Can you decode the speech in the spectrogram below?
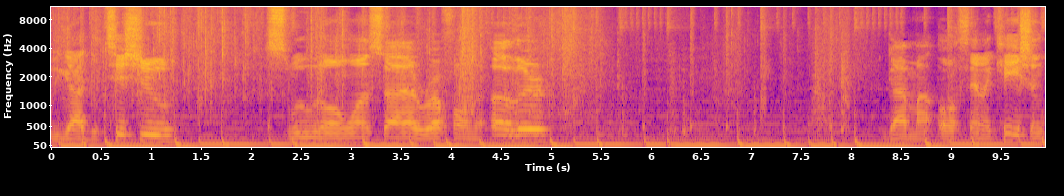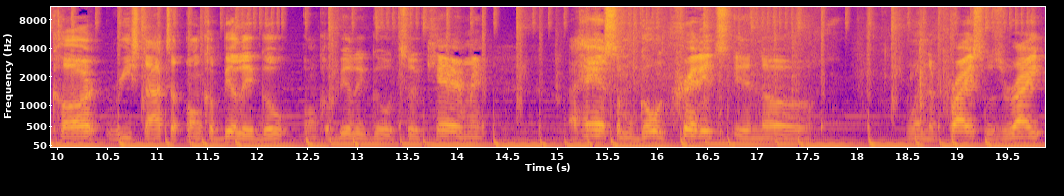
We got the tissue, smooth on one side, rough on the other. Got my authentication card. Reached out to Uncle Billy Goat. Uncle Billy care of me. I had some gold credits, and uh, when the price was right,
